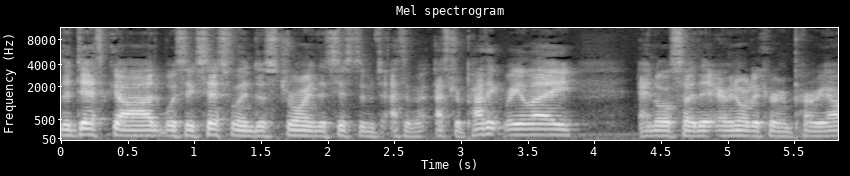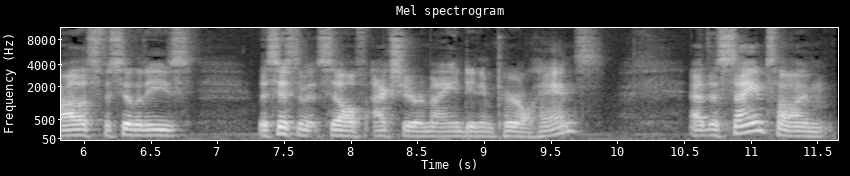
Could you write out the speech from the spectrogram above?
the Death Guard was successful in destroying the system's astropathic relay and also the Aeronautica Imperialis facilities, the system itself actually remained in Imperial hands. At the same time,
